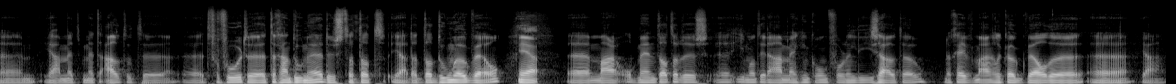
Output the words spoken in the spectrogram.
um, ja, met, met de auto te, het vervoer te, te, gaan doen. Hè. Dus dat, dat, ja, dat, dat doen we ook wel. Ja. Uh, maar op het moment dat er dus uh, iemand in aanmerking komt voor een leaseauto, dan geven we hem eigenlijk ook wel de, ja,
